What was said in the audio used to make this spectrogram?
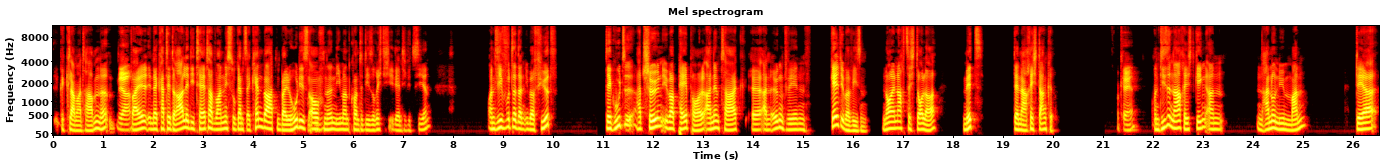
geklammert haben, ne? Ja. Weil in der Kathedrale die Täter waren nicht so ganz erkennbar, hatten beide Hoodies mhm. auf, ne? Niemand konnte die so richtig identifizieren. Und wie wurde er dann überführt? Der Gute hat schön über PayPal an dem Tag äh, an irgendwen Geld überwiesen. 89 Dollar mit der Nachricht Danke. Okay. Und diese Nachricht ging an einen anonymen Mann, der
